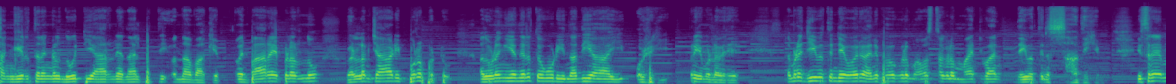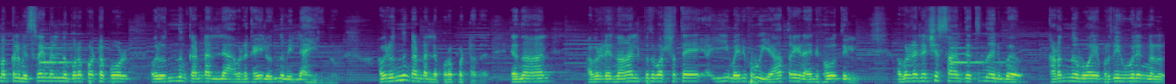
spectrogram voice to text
സങ്കീർത്തനങ്ങൾ നൂറ്റിയാറിന്റെ നാൽപ്പത്തി ഒന്നാം വാക്യം. അവൻ പാറയെ പിളർന്നു വെള്ളം ചാടി പുറപ്പെട്ടു. അത് ഉണങ്ങിയ നിലത്തുകൂടി നദിയായി ഒഴുകി. പ്രിയമുള്ളവരെ നമ്മുടെ ജീവിതത്തിന്റെ ഓരോ അനുഭവങ്ങളും അവസ്ഥകളും മാറ്റുവാൻ ദൈവത്തിന് സാധിക്കും. ഇസ്രായേൽ മക്കളും ഇസ്രായേലിൽ നിന്ന് പുറപ്പെട്ടപ്പോൾ അവരൊന്നും കണ്ടല്ല അവരുടെ കയ്യിലൊന്നുമില്ലായിരുന്നു അവരൊന്നും കണ്ടല്ല പുറപ്പെട്ടത്. എന്നാൽ അവരുടെ നാൽപ്പത് വർഷത്തെ ഈ മരുഭൂ യാത്രയുടെ അനുഭവത്തിൽ അവരുടെ ലക്ഷ്യസ്ഥാനത്ത് എത്തുന്നതിന് മുമ്പ് കടന്നുപോയ പ്രതികൂലങ്ങൾ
